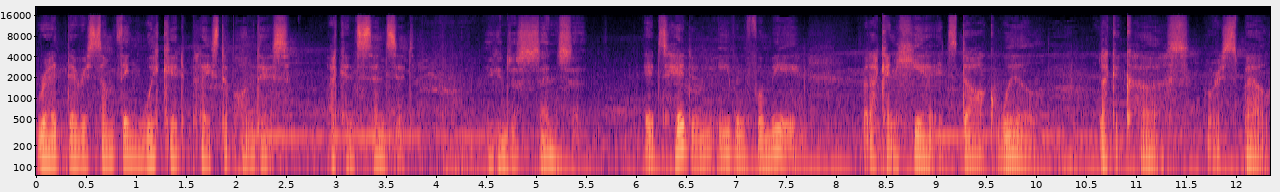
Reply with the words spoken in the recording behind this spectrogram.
Red, there is something wicked placed upon this. I can sense it. You can just sense it. It's hidden even for me, but I can hear its dark will, like a curse or a spell.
